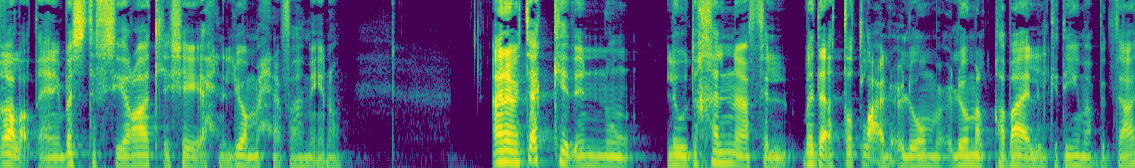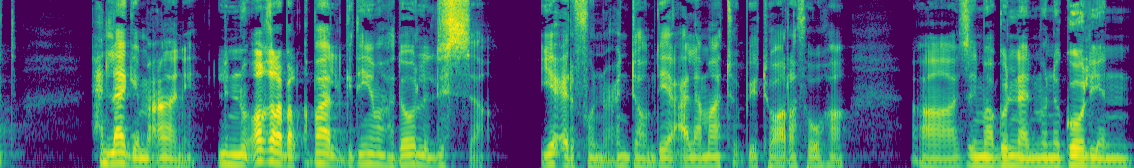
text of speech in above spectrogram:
غلط. يعني بس تفسيرات لشيء إحنا اليوم ما إحنا فاهمينه. أنا متأكد إنه لو دخلنا في ال... بدأت تطلع العلوم وعلوم القبائل القديمة بالذات حنلاقي معاني. لأنه أغلب القبائل القديمة هذول لسه يعرفوا إنه عندهم دي علامات وبيتوارثوها. آه زي ما قلنا المونغوليان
